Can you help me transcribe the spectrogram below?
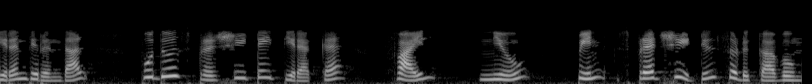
திறந்திருந்தால் புது ஸ்ப்ரெட்ஷீட் ஐ திறக்க பைல் நியூ பின் ஸ்ப்ரெட்ஷீட் இல் சொடுக்கவும்.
